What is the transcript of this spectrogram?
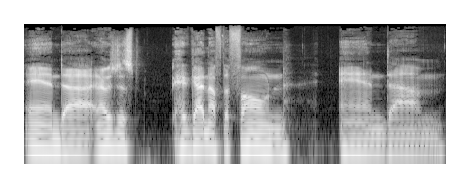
and uh, and I was just had gotten off the phone and um,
